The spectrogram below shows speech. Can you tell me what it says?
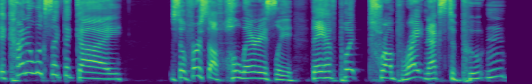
it kind of looks like the guy so first off hilariously they have put Trump right next to Putin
